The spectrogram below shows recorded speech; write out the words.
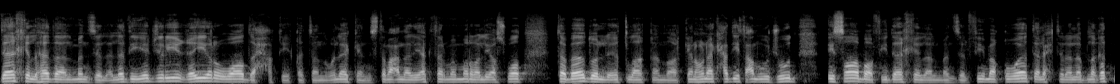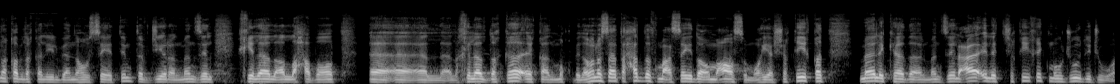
داخل هذا المنزل الذي يجري غير واضح حقيقة. ولكن استمعنا لأكثر من مرة لأصوات تبادل لإطلاق النار. كان هناك حديث عن وجود إصابة في داخل المنزل. فيما قوات الاحتلال أبلغتنا قبل قليل بأنه سيتم تفجير المنزل خلال اللحظات خلال دقائق المقبلة. هنا سأتحدث مع السيدة أم عاصم وهي شقيقة مالك هذا المنزل عائلة شقيقك موجودة جوا.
